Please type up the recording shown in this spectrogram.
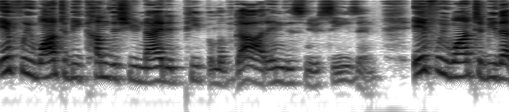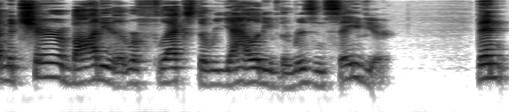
if we want to become this united people of God in this new season, if we want to be that mature body that reflects the reality of the risen Savior, then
